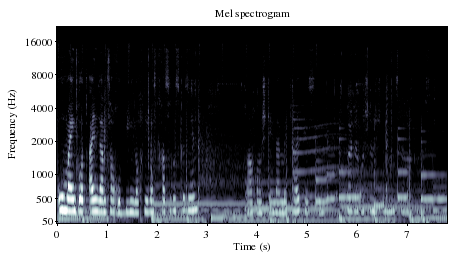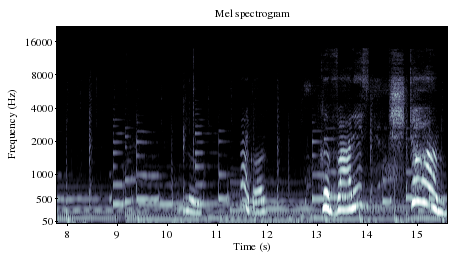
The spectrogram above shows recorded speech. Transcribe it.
Oh mein Gott, ein ganzer Rubin. Noch nie was krasseres gesehen. Warum stehen da Metallkisten? Weil da wahrscheinlich ein Monsterlager ist. Nö. Na egal. Rivalis Sturm.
